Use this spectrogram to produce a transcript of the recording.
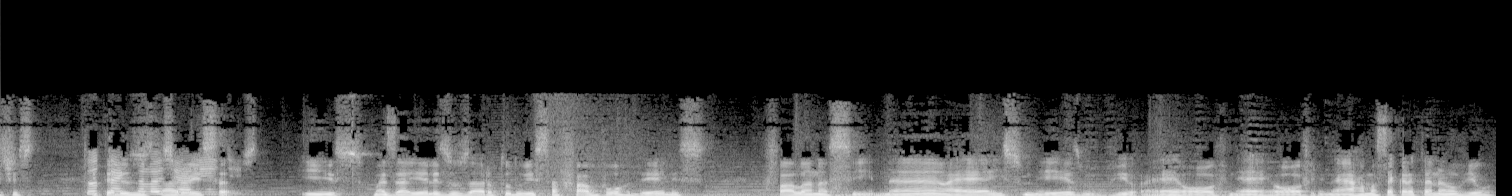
foguetes. Tudo Então eles usaram isso, isso, mas aí eles usaram tudo isso a favor deles, falando assim, não, é isso mesmo, viu? É OVNI, é OVNI, não é arma secreta não, viu?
